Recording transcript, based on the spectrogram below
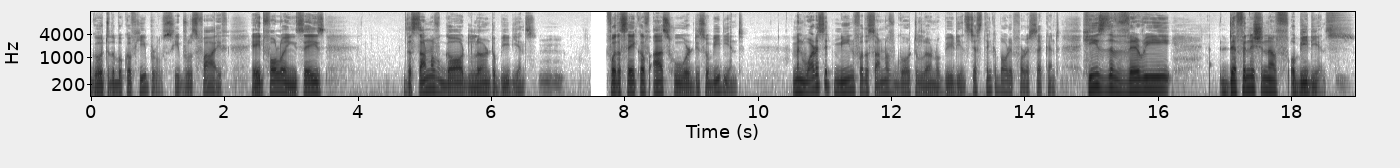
Go to the book of Hebrews, Hebrews 5, 8 following, it says, The Son of God learned obedience for the sake of us who were disobedient. I mean, what does it mean for the Son of God to learn obedience? Just think about it for a second. He is the very definition of obedience.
